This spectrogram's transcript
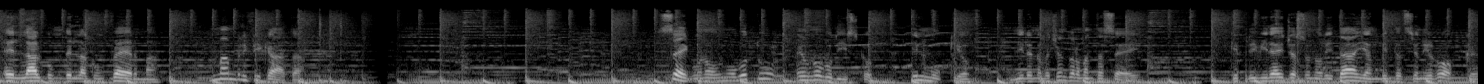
È l'album della conferma, ma amplificata. Seguono un nuovo tour e un nuovo disco, Il Mucchio, 1996, che privilegia sonorità e ambientazioni rock,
